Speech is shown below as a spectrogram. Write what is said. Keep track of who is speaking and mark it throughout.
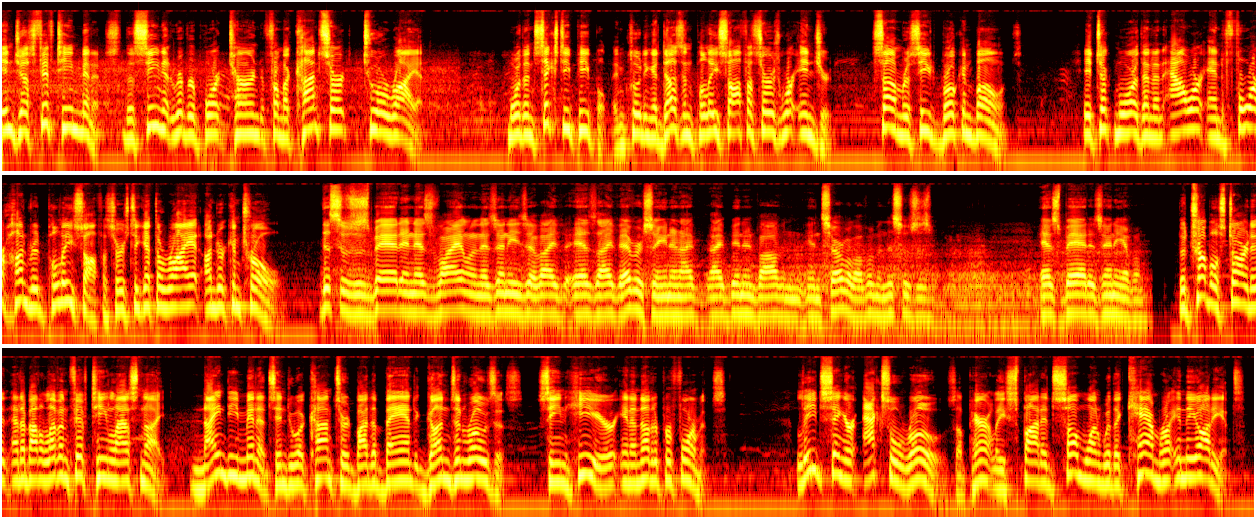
Speaker 1: In just 15 minutes, the scene at Riverport turned from a concert to a riot. More than 60 people, including a dozen police officers, were injured. Some received broken bones. It took more than an hour and 400 police officers to get the riot under control.
Speaker 2: This was as bad and as violent as any as I've, as I've ever seen, and I've, I've been involved in, in several of them, and this was as, as bad as any of them.
Speaker 1: The trouble started at about 11:15 last night, 90 minutes into a concert by the band Guns N' Roses, seen here in another performance. Lead singer Axl Rose apparently spotted someone with a camera in the audience,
